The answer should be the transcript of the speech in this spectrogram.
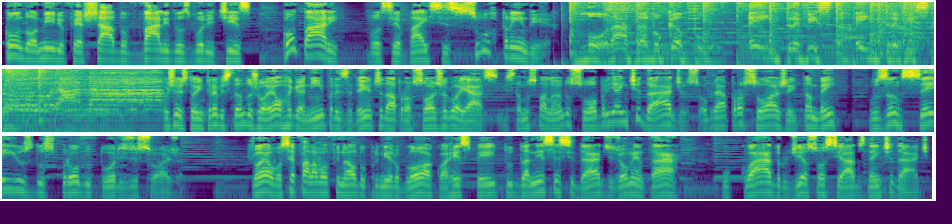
Condomínio fechado Vale dos Buritis. Compare, você vai se surpreender. Morada no campo. Entrevista. Entrevista. Hoje eu estou entrevistando Joel Raganin, presidente da ProSoja Goiás. Estamos falando sobre a entidade, sobre a ProSoja e também os anseios dos produtores de soja. Joel, você falava ao final do primeiro bloco a respeito da necessidade de aumentar o quadro de associados da entidade.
